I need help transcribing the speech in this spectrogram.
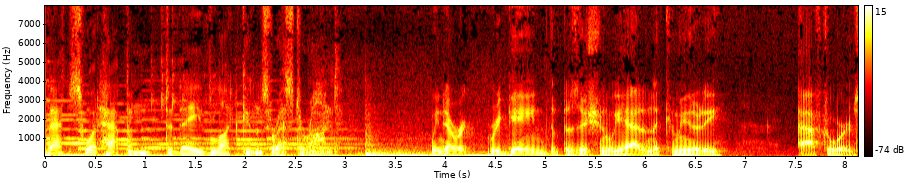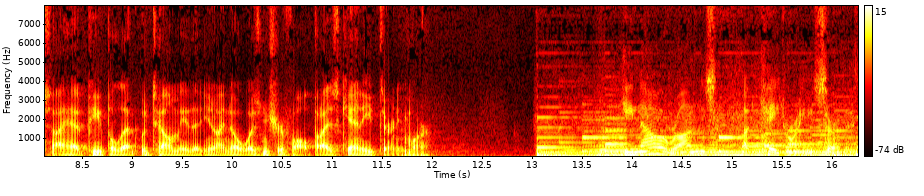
That's what happened to Dave Lutkin's restaurant. We never regained the position we had in the community afterwards. I had people that would tell me that, you know, I know it wasn't your fault, but I just can't eat there anymore. He now runs a catering service.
